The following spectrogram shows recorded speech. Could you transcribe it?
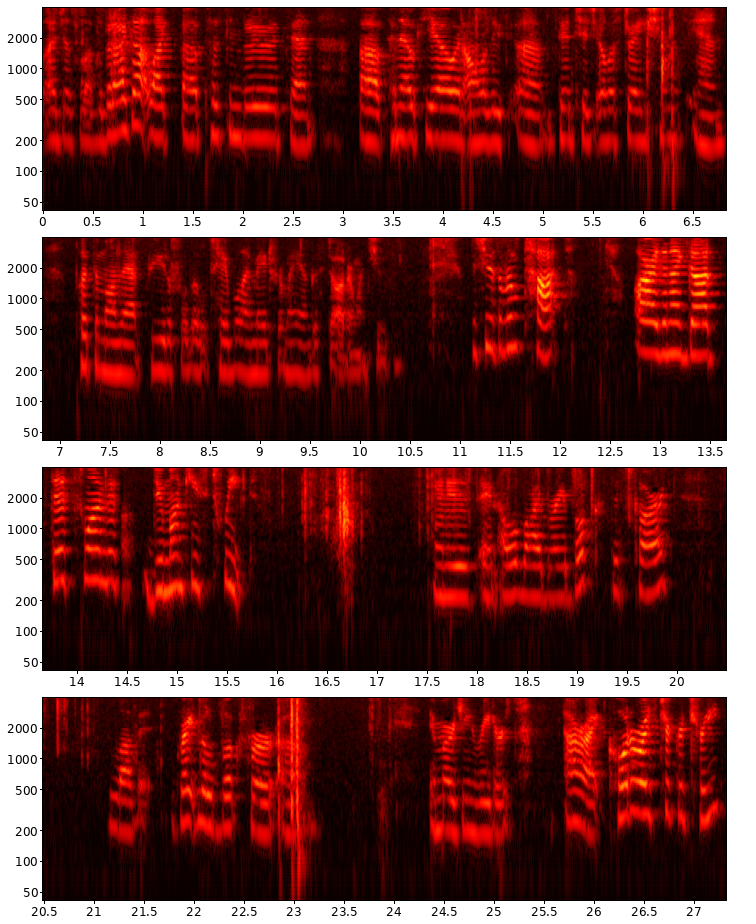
I just love it. But I got like uh, Puss in Boots and uh, Pinocchio and all of these uh, vintage illustrations and put them on that beautiful little table I made for my youngest daughter when she was when she was a little tot. All right, then I got this one, this Do Monkeys Tweet. And it is an old library book, discard. Love it. Great little book for um, emerging readers. All right, Corduroy's Trick or Treat.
